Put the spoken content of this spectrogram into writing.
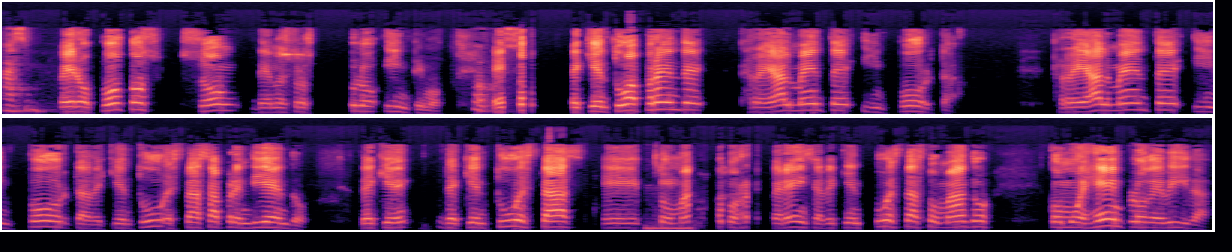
Así. Ah, pero pocos son de nuestro círculo íntimo. Eso, de quien tú aprendes realmente importa realmente importa, de quien tú estás aprendiendo, de quien, de quien tú estás eh, tomando como referencia, de quien tú estás tomando como ejemplo de vida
